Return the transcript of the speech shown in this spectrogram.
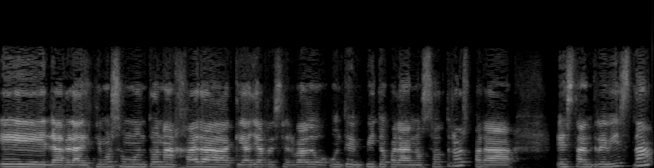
Eh, le agradecemos un montón a Jara que haya reservado un tempito para nosotros, para esta entrevista.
